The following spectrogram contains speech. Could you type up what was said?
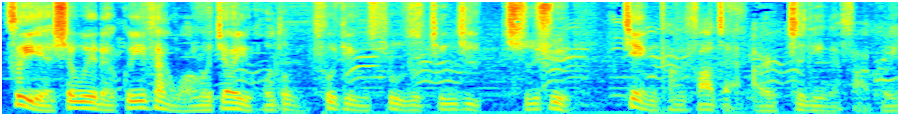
这也是为了规范网络交易活动、促进数字经济持续健康发展而制定的法规。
